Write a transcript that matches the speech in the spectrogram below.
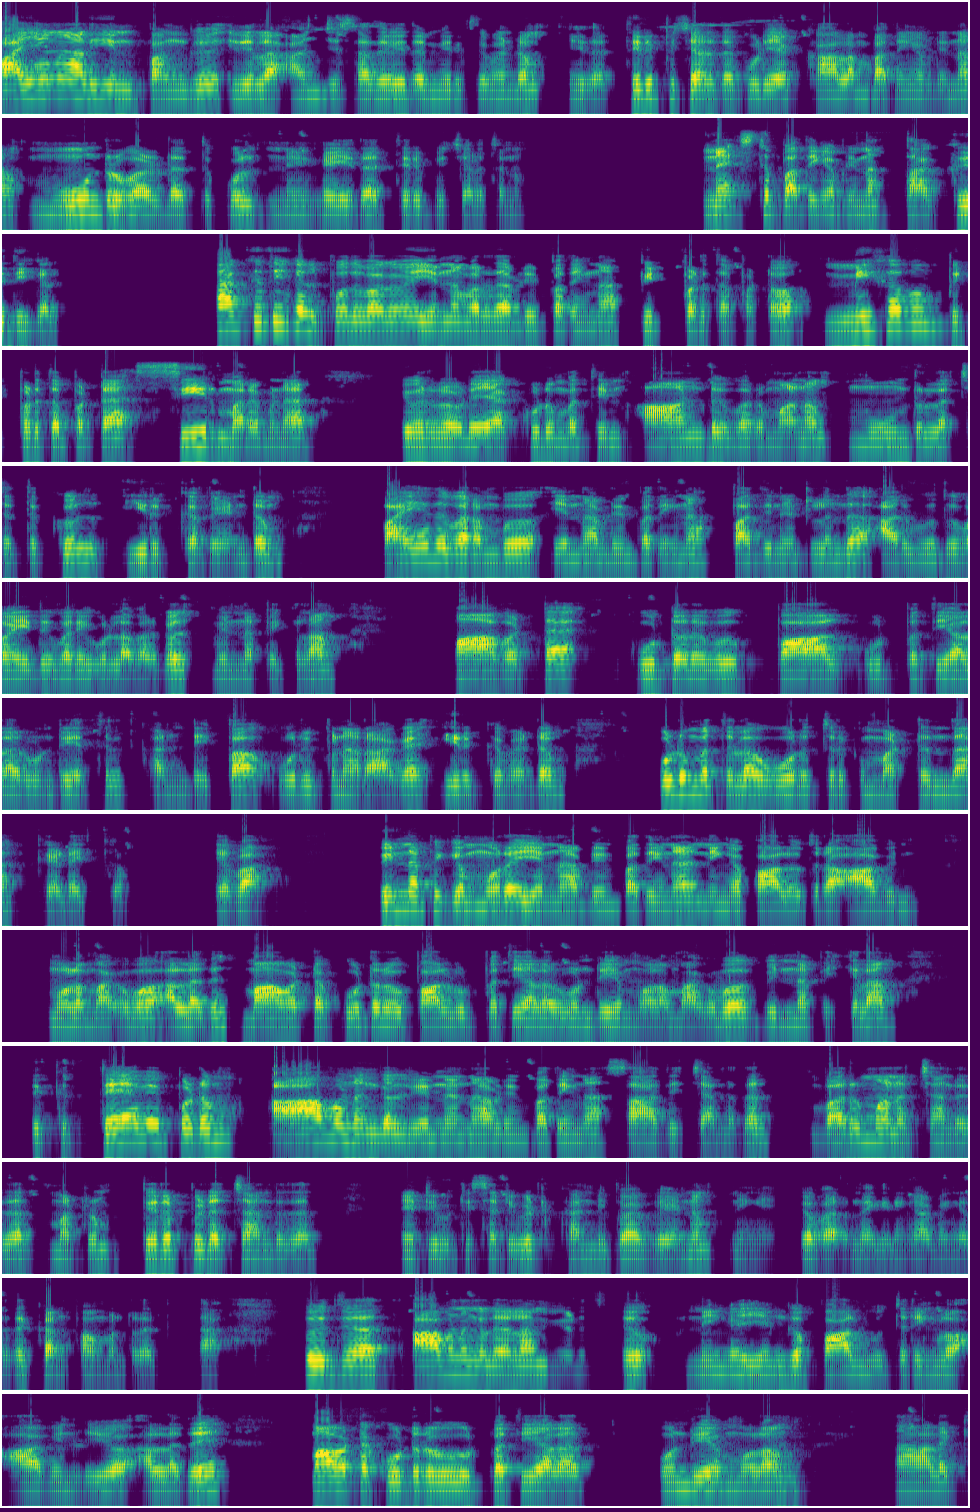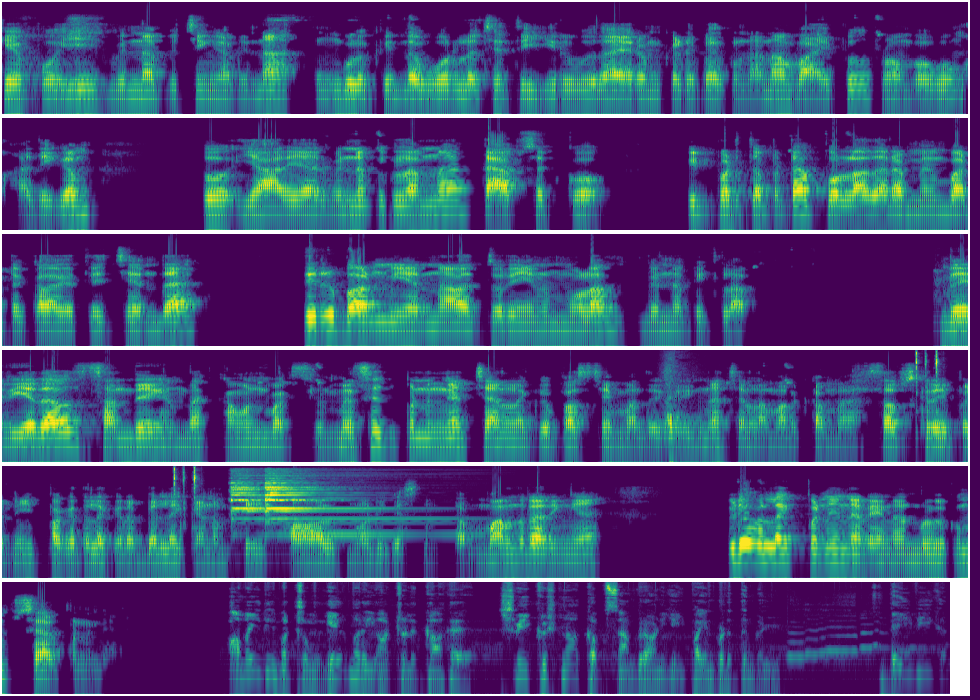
பயனாளியின் பங்கு இதுல அஞ்சு சதவீதம் இருக்க வேண்டும். இதை திருப்பி செலுத்தக்கூடிய காலம் பாத்தீங்க அப்படின்னா மூன்று வருடத்துக்குள் நீங்க இதை திருப்பி செலுத்தணும். நெக்ஸ்ட் பாத்தீங்க அப்படின்னா தகுதிகள். தகுதிகள் பொதுவாகவே என்ன வருது அப்படின்னு பாத்தீங்கன்னா பிற்படுத்தப்பட்டோர் மிகவும் பிற்படுத்தப்பட்ட சீர்மரபினர் இவர்களுடைய குடும்பத்தின் ஆண்டு வருமானம் மூன்று லட்சத்துக்குள் இருக்க வேண்டும். வயது வரம்பு என்ன அப்படின்னு பாத்தீங்கன்னா பதினெட்டுல இருந்து அறுபது வயது வரை உள்ளவர்கள் விண்ணப்பிக்கலாம். மாவட்ட கூட்டுறவு பால் உற்பத்தியாளர் ஒன்றியத்தில் கண்டிப்பா உறுப்பினராக இருக்க வேண்டும். குடும்பத்துல ஒருத்தருக்கு மட்டும்தான் கிடைக்கும். ஓகேவா? விண்ணப்பிக்க முறை என்ன அப்படின்னு பாத்தீங்கன்னா நீங்க பால் ஊத்துற ஆவின் மூலமாகவோ அல்லது மாவட்ட கூட்டுறவு பால் உற்பத்தியாளர் ஒன்றியம் மூலமாகவோ விண்ணப்பிக்கலாம். இதுக்கு தேவைப்படும் ஆவணங்கள் என்னென்ன அப்படின்னு பாத்தீங்கன்னா சாதி சான்றிதழ் வருமான சான்றிதழ் மற்றும் பிறப்பிடச் சான்றிதழ். நேட்டிவிட்டி சர்டிஃபிகேட் கண்டிப்பாக வேணும். நீங்கள் எங்கே வரந்துக்கிறீங்க அப்படிங்கறத கன்ஃபார்ம் பண்ணுறதுக்கு தான். ஸோ இந்த ஆவணங்கள் எல்லாம் எடுத்துட்டு நீங்கள் எங்கே பால் ஊத்துறீங்களோ ஆவின்லையோ அல்லது மாவட்ட கூட்டுறவு உற்பத்தியாளர் ஒன்றியம் மூலம் நாளைக்கே போய் விண்ணப்பிச்சீங்க அப்படின்னா உங்களுக்கு இந்த ஒரு லட்சத்தி இருபதாயிரம் கிடைப்பதற்குண்டான வாய்ப்பு ரொம்பவும் அதிகம். ஸோ யார் யார் விண்ணப்பிக்கலாம்னா டாப்செட்கோ பிற்படுத்தப்பட்ட பொருளாதார மேம்பாட்டு கழகத்தைச் சேர்ந்த சிறுபான்மையர் நலத்துறையின் மூலம் விண்ணப்பிக்கலாம். வேறு ஏதாவது சந்தேகம் இருந்தால் கமெண்ட் பாக்ஸில் மெசேஜ் பண்ணுங்க. சேனலுக்கு ஃபர்ஸ்ட் டைம் வந்திருக்கீங்கன்னா சேனலை மறக்காம சப்ஸ்கிரைப் பண்ணி பக்கத்தில் இருக்கிற பெல் ஐக்கன் அமைத்து ஆல் நோட்டிஃபிகேஷன் மறந்துடாதீங்க. வீடியோவை லைக் பண்ணி நிறைய நண்பர்களுக்கும் ஷேர் பண்ணுங்க. அமைதி மற்றும் நேர்மறை ஆற்றலுக்காக ஸ்ரீ கிருஷ்ணா கப் சாம்பிராணியை பயன்படுத்துங்கள். தெய்வீக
